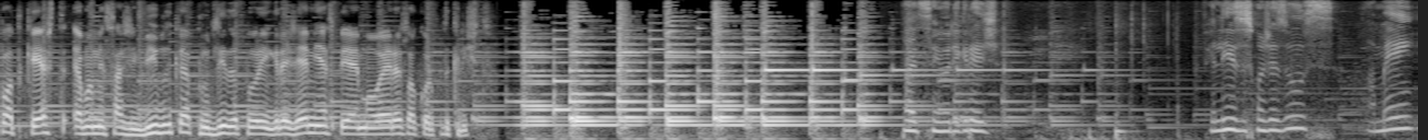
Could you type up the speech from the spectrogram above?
podcast é uma mensagem bíblica produzida pela Igreja MSPM Oeiras ao Corpo de Cristo. Pai do Senhor, igreja. Felizes com Jesus. Amém.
